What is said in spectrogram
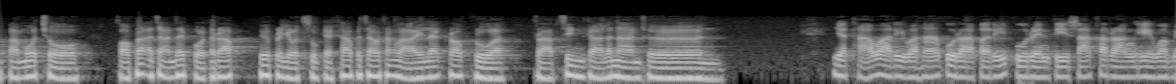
ทปราโมทโช ขอพระอาจารย์ได้โปรดรับ เพื่อประโยชน์สุขแก่ข้าพเจ้าทั้งหลายและครอบครัวตราบสิ้นกาลนานเทินยะถาวาริวหาปุราปริปุเรนติสาครัง เอวเม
